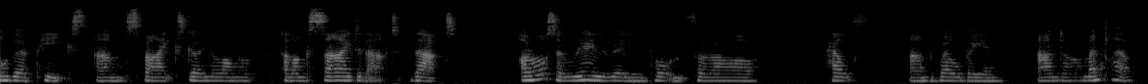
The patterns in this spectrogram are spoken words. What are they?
other peaks and spikes going along alongside that that are also really, really important for our health and well-being and our mental health.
